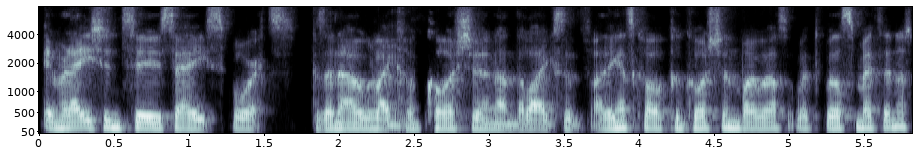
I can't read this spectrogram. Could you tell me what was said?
in relation to say sports, because I know like Mm. concussion and the likes of I think it's called concussion by Will with Will Smith in it,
